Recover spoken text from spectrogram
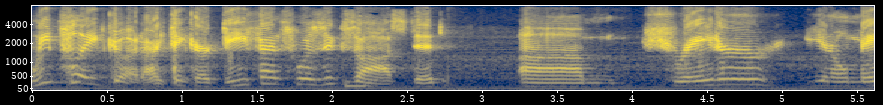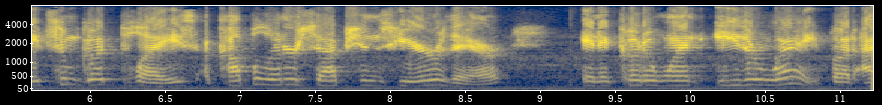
we played good. I think our defense was exhausted. Um, Shrader, you know, made some good plays. A couple interceptions here or there and it could have went either way. But I,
